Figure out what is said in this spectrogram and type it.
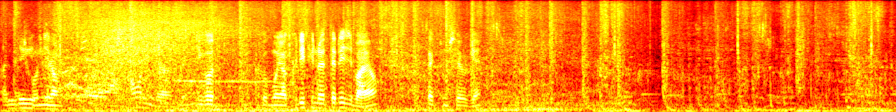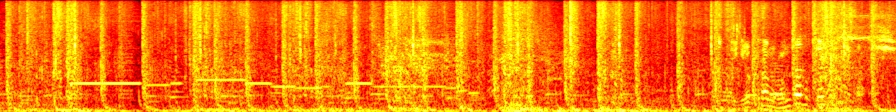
안 되겠다. 존이랑 상원인 줄 알았는데 이거 그 뭐냐 그리핀을 때리지 마요 stack 좀 채우게 하면 혼자도 깰수 있겠다 씨.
